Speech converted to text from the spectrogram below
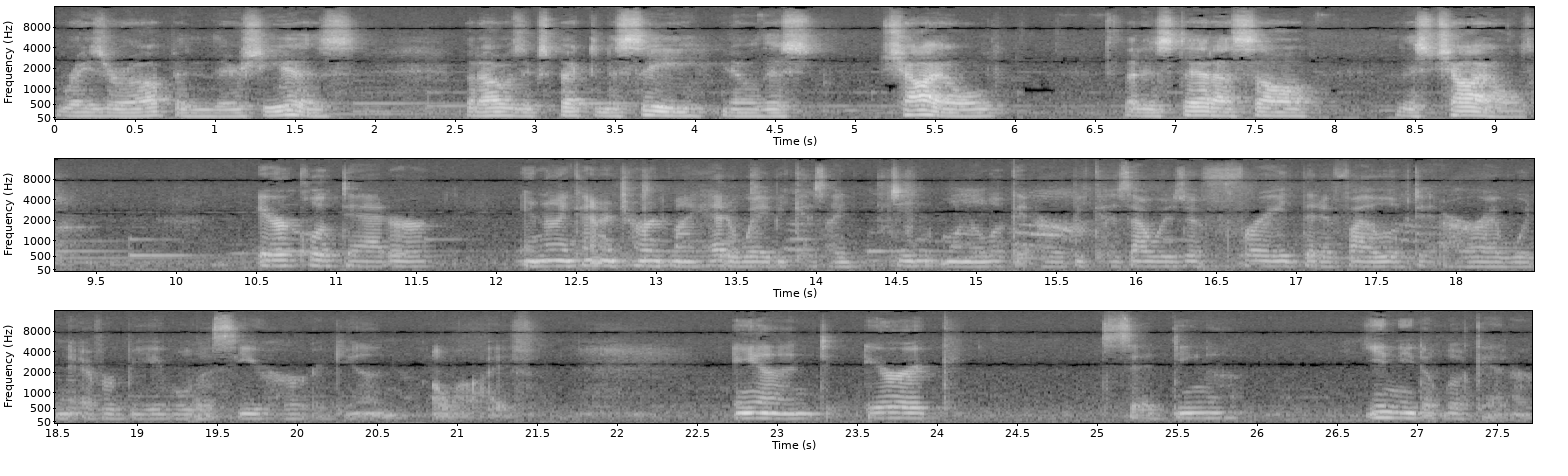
raise her up, and there she is. But I was expecting to see, you know, this child, but instead I saw this child. Eric looked at her, and I kind of turned my head away because I didn't want to look at her because I was afraid that if I looked at her, I wouldn't ever be able to see her again alive. And Eric said, Dina, you need to look at her.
